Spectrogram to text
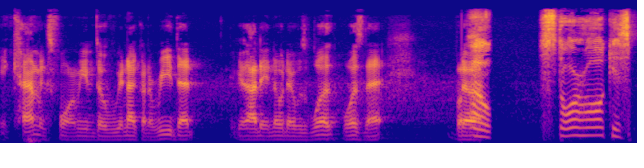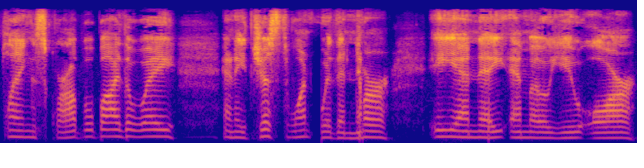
in comics form. Even though we're not going to read that because I didn't know there was was, was that. But uh, Oh, Starhawk is playing Scrabble, by the way, and he just went with a number E N A M O U R,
